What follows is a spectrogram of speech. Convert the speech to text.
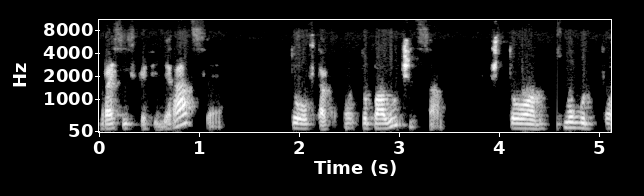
в Российской Федерации, то, в так, то получится, что смогут э,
